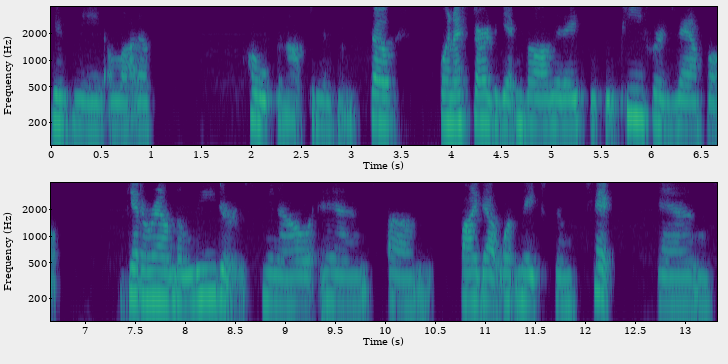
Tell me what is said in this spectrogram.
gives me a lot of hope and optimism. So when I started to get involved at ACCP, for example, get around the leaders, you know, and um, find out what makes them tick and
